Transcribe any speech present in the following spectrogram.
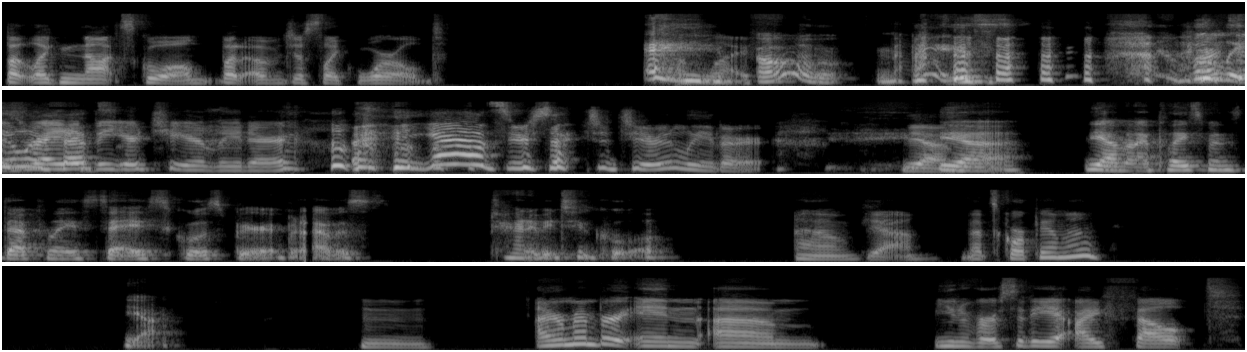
but like not school, but of just like world. of life. oh, nice. Feel like ready to be your cheerleader. yes, you're such a cheerleader. Yeah. yeah. Yeah. My placements definitely say school spirit, but I was trying to be too cool. Oh, yeah. That's Scorpio moon. Yeah. Hmm. I remember in um university I felt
